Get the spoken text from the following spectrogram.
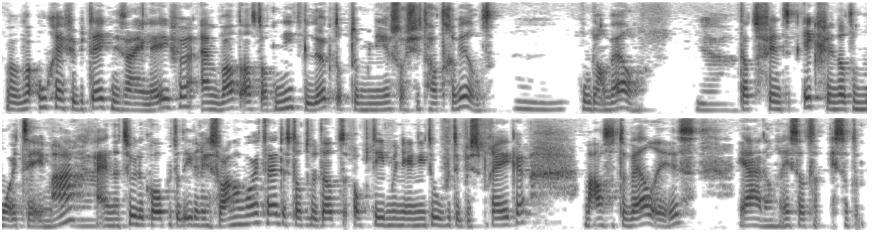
Maar hoe geef je betekenis aan je leven? En wat als dat niet lukt op de manier zoals je het had gewild? Hmm. Hoe dan wel? Ja. Dat vind, ik vind dat een mooi thema. Ja. En natuurlijk hoop ik dat iedereen zwanger wordt. Hè, dus dat we dat op die manier niet hoeven te bespreken. Maar als het er wel is, ja, dan is dat, is dat een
